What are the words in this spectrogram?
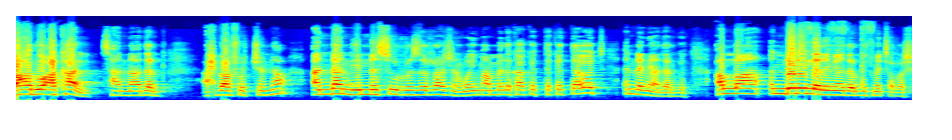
ባዶ አካል ሳናደርግ አሕባሾችና አንዳንድ የእነሱ ርዝራዥን ወይም አመለካከት ተከታዮች እንደሚያደርጉት አላህ እንደሌለ ነው የሚያደርጉት መጨረሻ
